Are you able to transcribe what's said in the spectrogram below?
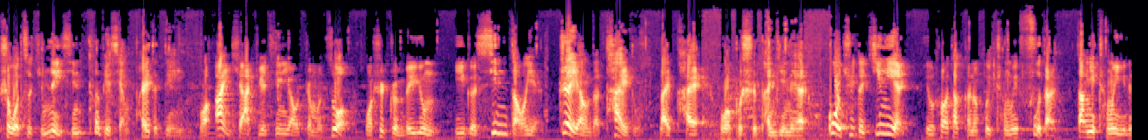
是我自己内心特别想拍的电影。我暗下决心要这么做，我是准备用一个新导演这样的态度来拍。我不是潘金莲，过去的经验。有时候他可能会成为负担。当你成为一个，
